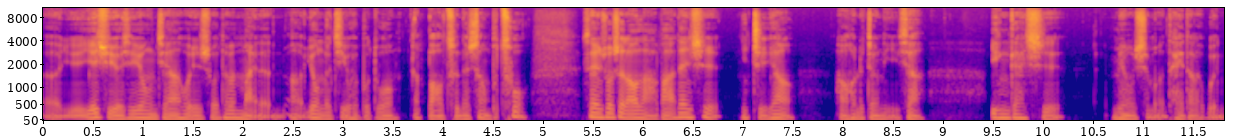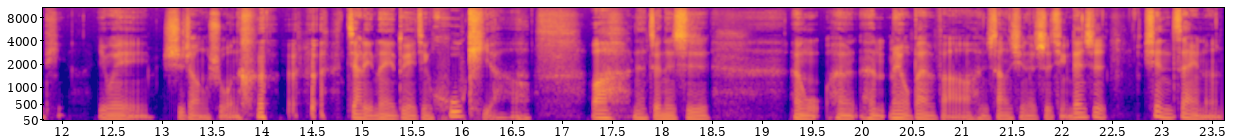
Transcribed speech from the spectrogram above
呃，也也许有些用家或者说他们买了啊，用的机会不多，那保存的尚不错。虽然说是老喇叭，但是你只要好好的整理一下，应该是没有什么太大的问题。因为师长说呢，家里那一对已经呼气啊啊，哇，那真的是很很很没有办法啊，很伤心的事情。但是现在呢，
